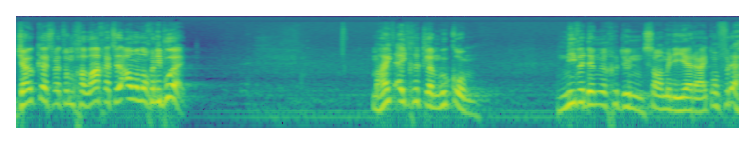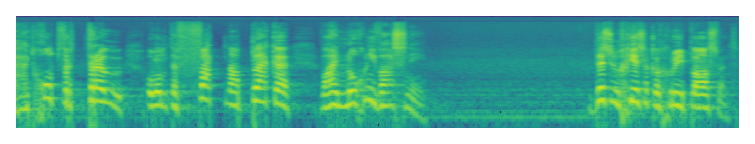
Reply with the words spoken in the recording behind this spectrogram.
jokers wat hom gelag het, sit almal nog in die boot. Maar hy het uitgeklim. Hoekom? Nuwe dinge gedoen saam met die Here. Hy het hom hy het God vertrou om hom te vat na plekke waar hy nog nie was nie. Dis hoe geestelike groei plaasvind.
